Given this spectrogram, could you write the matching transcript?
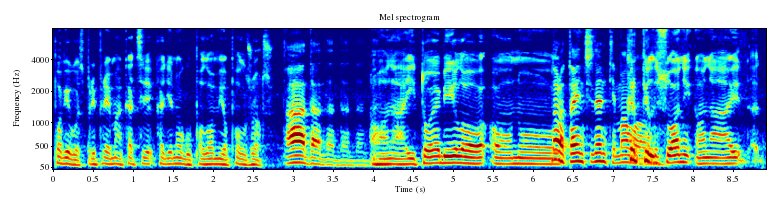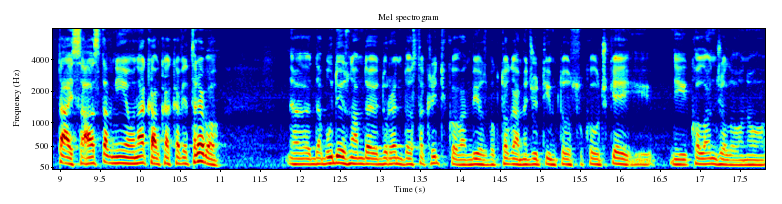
pobjegao s priprema kad, se, kad je nogu polomio Paul George. A, da, da, da, da. Ona, I to je bilo, ono, Dobro, taj incident je malo... krpili su oni, onaj, taj sastav nije onakav kakav je trebao e, da bude, znam da je Durant dosta kritikovan bio zbog toga, međutim to su Coach K i, i Colangelo ono,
